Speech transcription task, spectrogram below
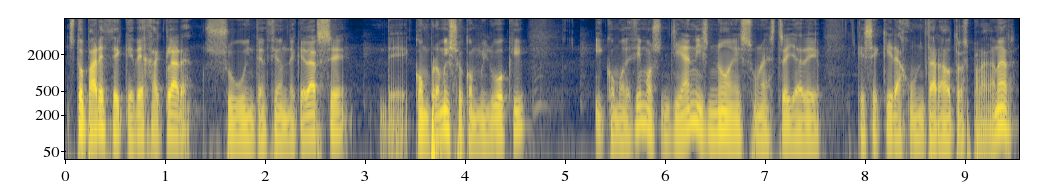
Esto parece que deja clara su intención de quedarse, de compromiso con Milwaukee. Y como decimos, Giannis no es una estrella de que se quiera juntar a otras para ganar.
